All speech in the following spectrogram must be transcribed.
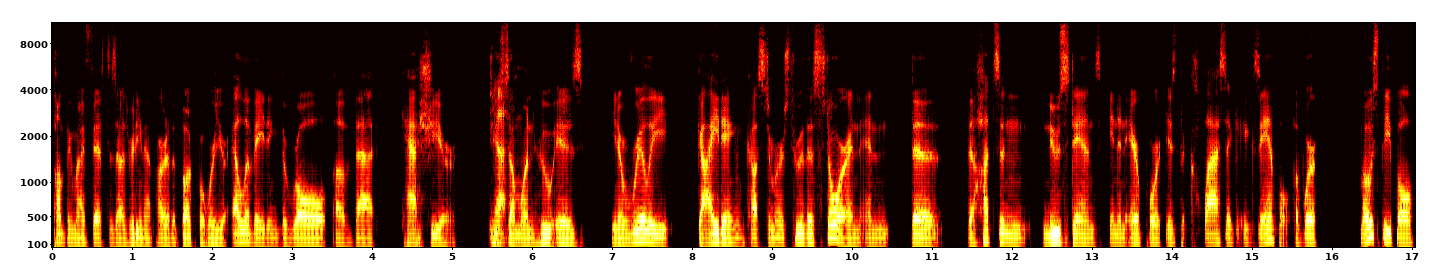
pumping my fist as I was reading that part of the book, but where you're elevating the role of that cashier to yes. someone who is, you know, really guiding customers through this store. And, and the, the Hudson newsstands in an airport is the classic example of where most people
